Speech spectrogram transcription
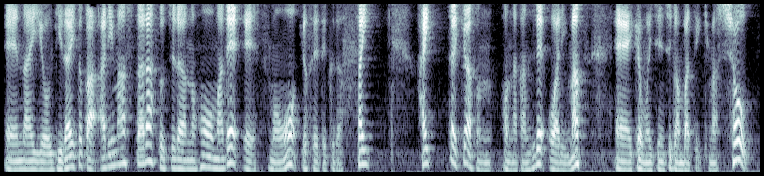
えー、内容、議題とかありましたら、そちらの方まで、えー、質問を寄せてください。はい。では今日はそんこんな感じで終わります。えー、今日も一日頑張っていきましょう。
